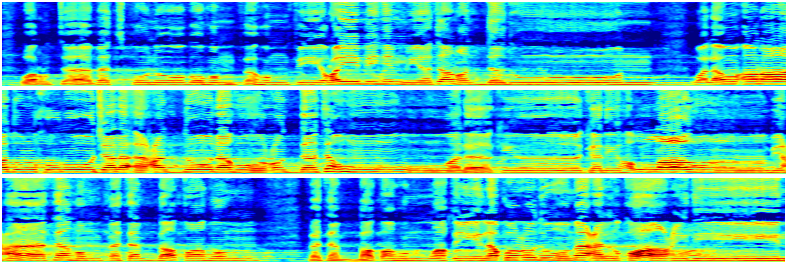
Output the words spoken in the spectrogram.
فهم في ريبهم يترددون. ولو أرادوا الخروج لأعدوا له عدة ولكن كره الله بعاثهم فثبطهم فثبطهم وقيل اقعدوا مع القاعدين.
